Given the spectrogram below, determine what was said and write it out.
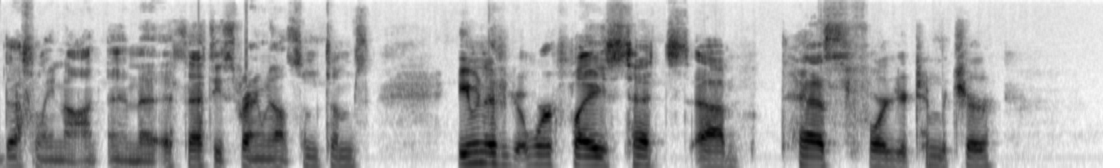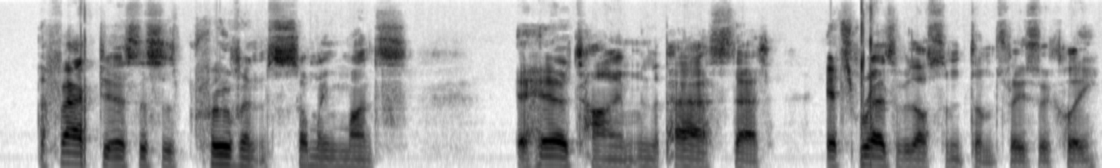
definitely not. And uh, it's actually spreading without symptoms. Even if your workplace tests, um, tests for your temperature, the fact is, this is proven so many months ahead of time in the past that it spreads without symptoms, basically.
